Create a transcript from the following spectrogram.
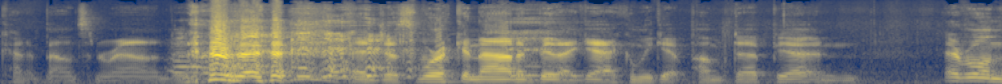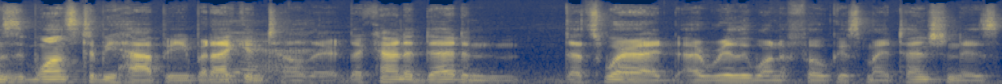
kind of bouncing around and just working out and be like, yeah, can we get pumped up yet? And everyone wants to be happy, but I can tell they're they're kind of dead, and that's where I, I really want to focus my attention. Is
